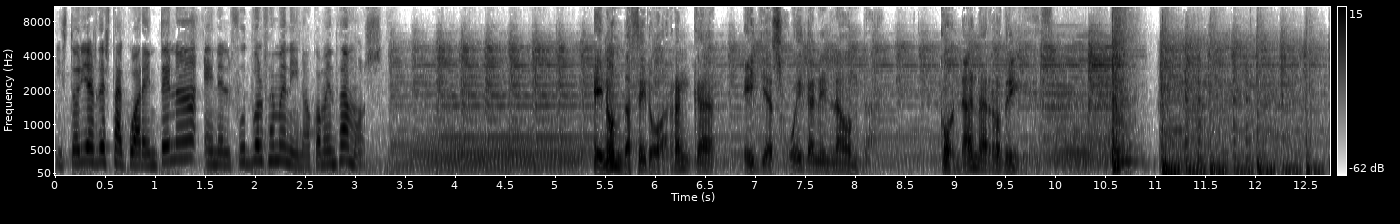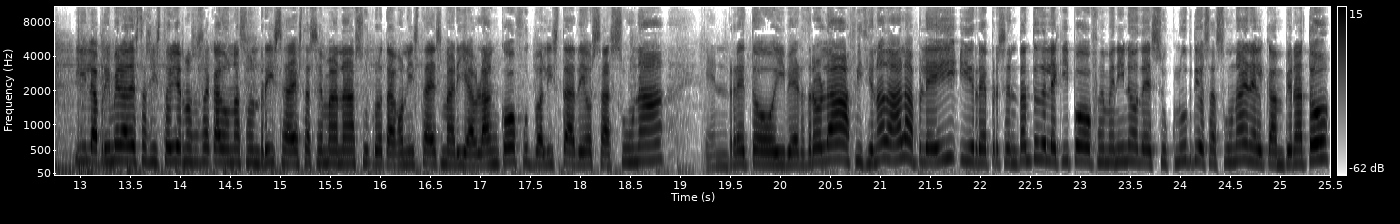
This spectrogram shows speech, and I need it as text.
historias de esta cuarentena en el fútbol femenino. Comenzamos. En Onda Cero arranca Ellas juegan en la onda con Ana Rodríguez. La primera de estas historias nos ha sacado una sonrisa esta semana. Su protagonista es María Blanco, futbolista de Osasuna. En Reto Iberdrola, aficionada a la Play y representante del equipo femenino de su club de Osasuna en el campeonato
